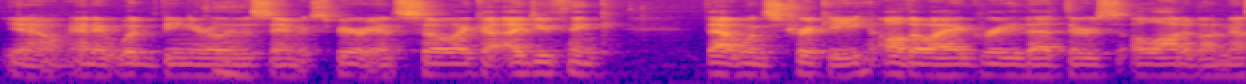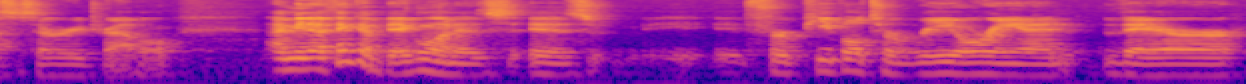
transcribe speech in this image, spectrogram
you know, and it wouldn't be nearly the same experience. So, like, I do think that one's tricky. Although I agree that there's a lot of unnecessary travel. I mean, I think a big one is is for people to reorient their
